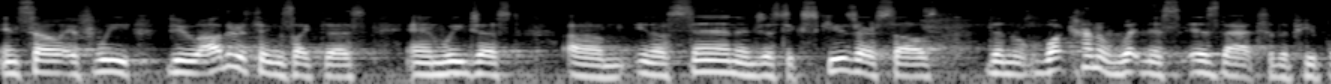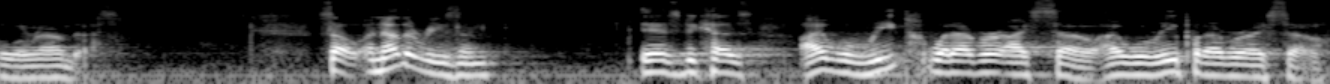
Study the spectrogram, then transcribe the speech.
And so if we do other things like this and we just, um, you know, sin and just excuse ourselves, then what kind of witness is that to the people around us? So another reason is because I will reap whatever I sow. I will reap whatever I sow.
